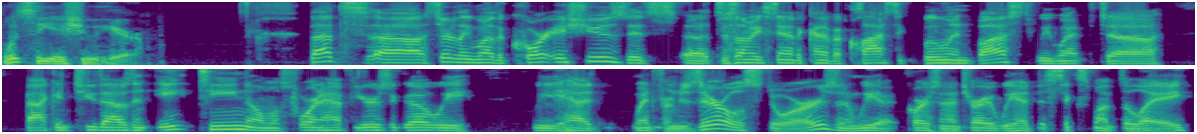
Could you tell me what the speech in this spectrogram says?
What's the issue here? That's uh, certainly one of the core issues. It's uh, to some extent a kind of a classic boom and bust. We went uh, back in 2018, almost four and a half years ago. We we had went from zero stores, and we, of course, in Ontario, we had the six month delay.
